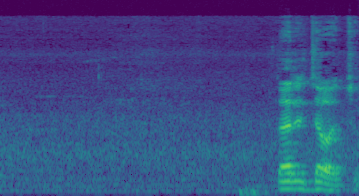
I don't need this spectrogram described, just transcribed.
ధరించవచ్చు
